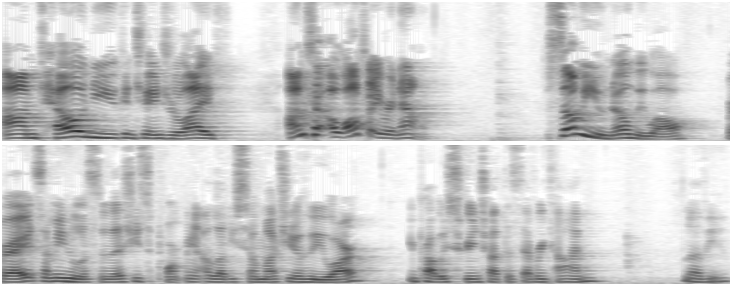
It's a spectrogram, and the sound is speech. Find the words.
I'm telling you, you can change your life. I'm I'll tell you right now. Some of you know me well, right? Some of you who listen to this, you support me. I love you so much. You know who you are. You probably screenshot this every time. Love you.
